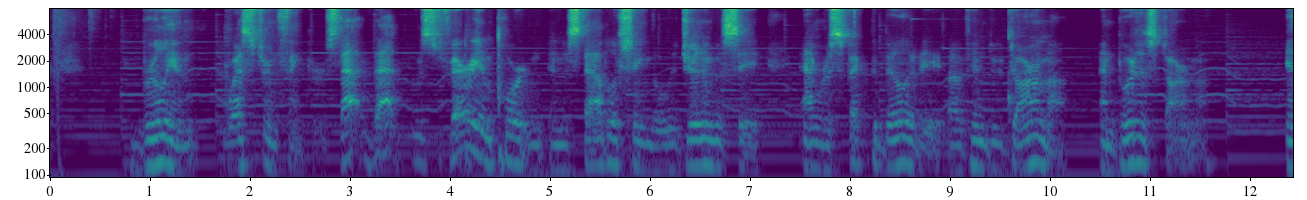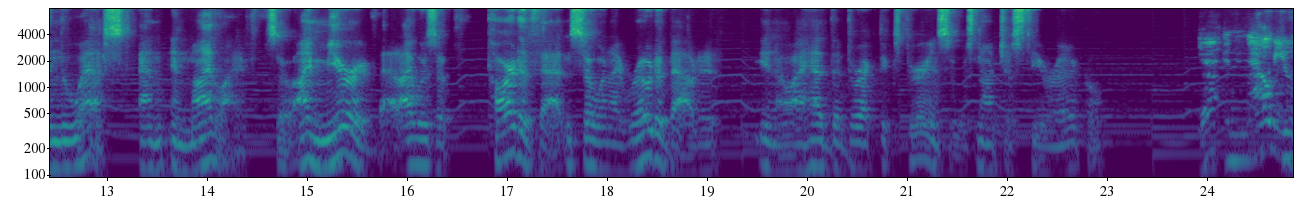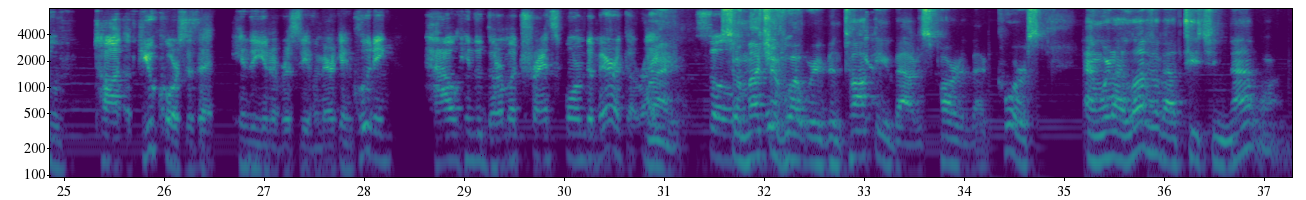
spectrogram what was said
brilliant Western thinkers. That, that was very important in establishing the legitimacy and respectability of Hindu Dharma and Buddhist Dharma in the West and in my life. So I mirrored that. I was a part of that. And so when I wrote about it, you know, I had the direct experience. It was not just theoretical. Yeah, and now you've taught a few courses at Hindu University of America, including how Hindu Dharma transformed America, right? Right. So, so much of what we've been talking about is part of that course. And what I love about teaching that one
